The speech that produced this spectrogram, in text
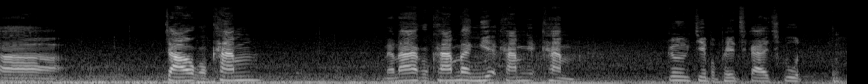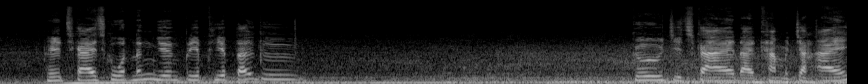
អឺចៅក៏ខំអ្នកណាក៏ខំដែរងាកខំងាកខំគឺជាប្រភេទឆ្កែឈួតភេទឆ្កែឈួតហ្នឹងយើងប្រៀបធៀបទៅគឺគឺជាឆ្កែដែលខំម្ចាស់ឯង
